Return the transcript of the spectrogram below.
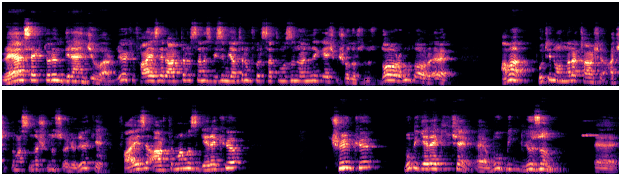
reel sektörün direnci var. Diyor ki faizleri arttırırsanız bizim yatırım fırsatımızın önüne geçmiş olursunuz. Doğru mu? Doğru. Evet. Ama Putin onlara karşı açıklamasında şunu söylüyor. Diyor ki faizi arttırmamız gerekiyor. Çünkü bu bir gerekçe, e, bu bir lüzum. E,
